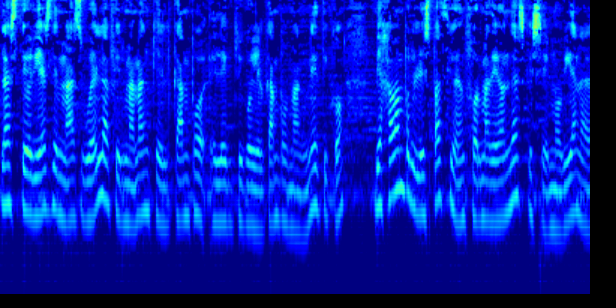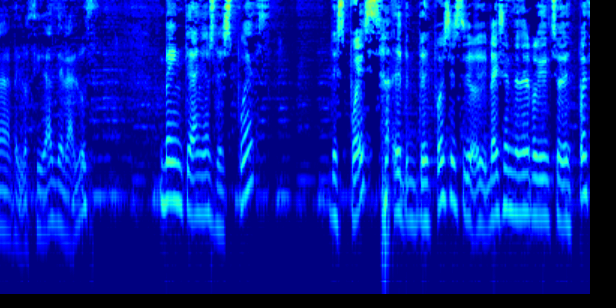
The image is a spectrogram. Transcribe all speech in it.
Las teorías de Maxwell afirmaban que el campo eléctrico y el campo magnético viajaban por el espacio en forma de ondas que se movían a la velocidad de la luz. Veinte años después, después, después es, vais a entender por qué he dicho después,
